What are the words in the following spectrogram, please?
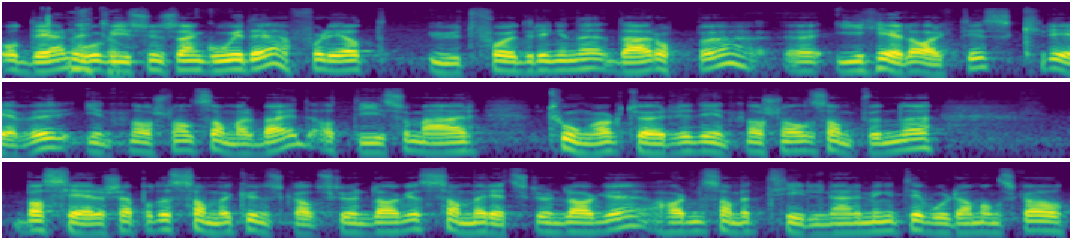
og det er noe vi syns er en god idé. fordi at utfordringene der oppe i hele Arktis krever internasjonalt samarbeid. At de som er tunge aktører i det internasjonale samfunnet baserer seg på det samme kunnskapsgrunnlaget, samme rettsgrunnlaget, har den samme tilnærmingen til hvordan man skal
